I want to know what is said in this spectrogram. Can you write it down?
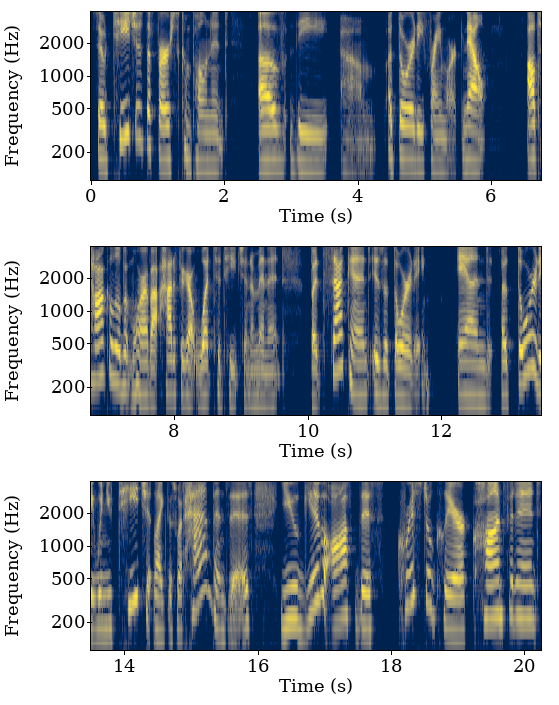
So, teach is the first component of the um, authority framework. Now, I'll talk a little bit more about how to figure out what to teach in a minute, but second is authority. And authority, when you teach it like this, what happens is you give off this crystal clear, confident,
